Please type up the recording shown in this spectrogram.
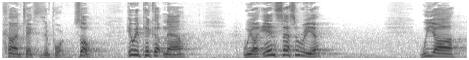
Context is important. So, here we pick up now. We are in Caesarea. We are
